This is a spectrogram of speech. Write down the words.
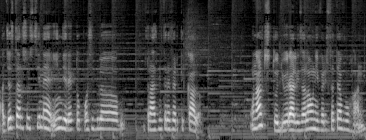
Acestea ar susține indirect o posibilă transmitere verticală. Un alt studiu realizat la Universitatea Wuhan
